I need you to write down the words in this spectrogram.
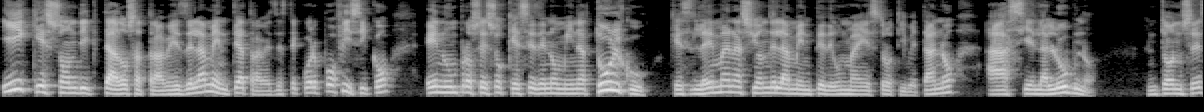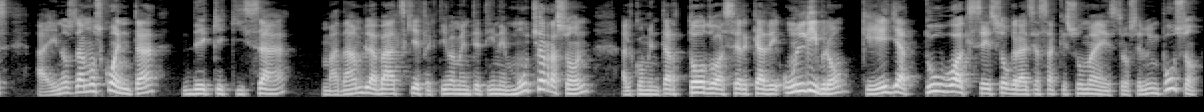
y que son dictados a través de la mente, a través de este cuerpo físico, en un proceso que se denomina Tulku, que es la emanación de la mente de un maestro tibetano hacia el alumno. Entonces, ahí nos damos cuenta de que quizá Madame Blavatsky efectivamente tiene mucha razón al comentar todo acerca de un libro que ella tuvo acceso gracias a que su maestro se lo impuso.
